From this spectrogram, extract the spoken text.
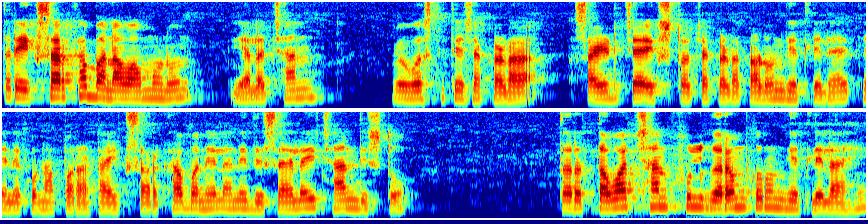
तर एकसारखा बनावा म्हणून याला छान व्यवस्थित याच्या कडा साईडच्या एक्स्ट्राच्या कडा काढून घेतलेल्या आहेत. जेणेकरून हा पराठा एकसारखा बनेल आणि दिसायलाही छान दिसतो. तर तवा छान फुल गरम करून घेतलेला आहे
